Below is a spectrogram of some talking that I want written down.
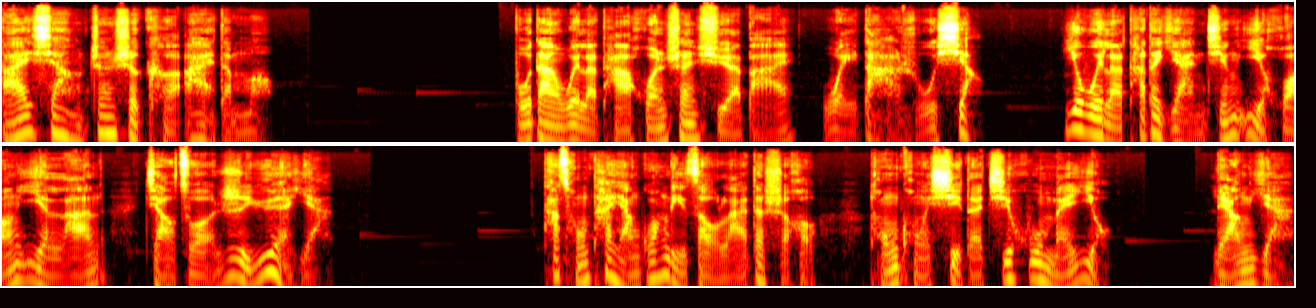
白象真是可爱的猫，不但为了它浑身雪白、伟大如象，又为了它的眼睛一黄一蓝，叫做日月眼。它从太阳光里走来的时候，瞳孔细的几乎没有，两眼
